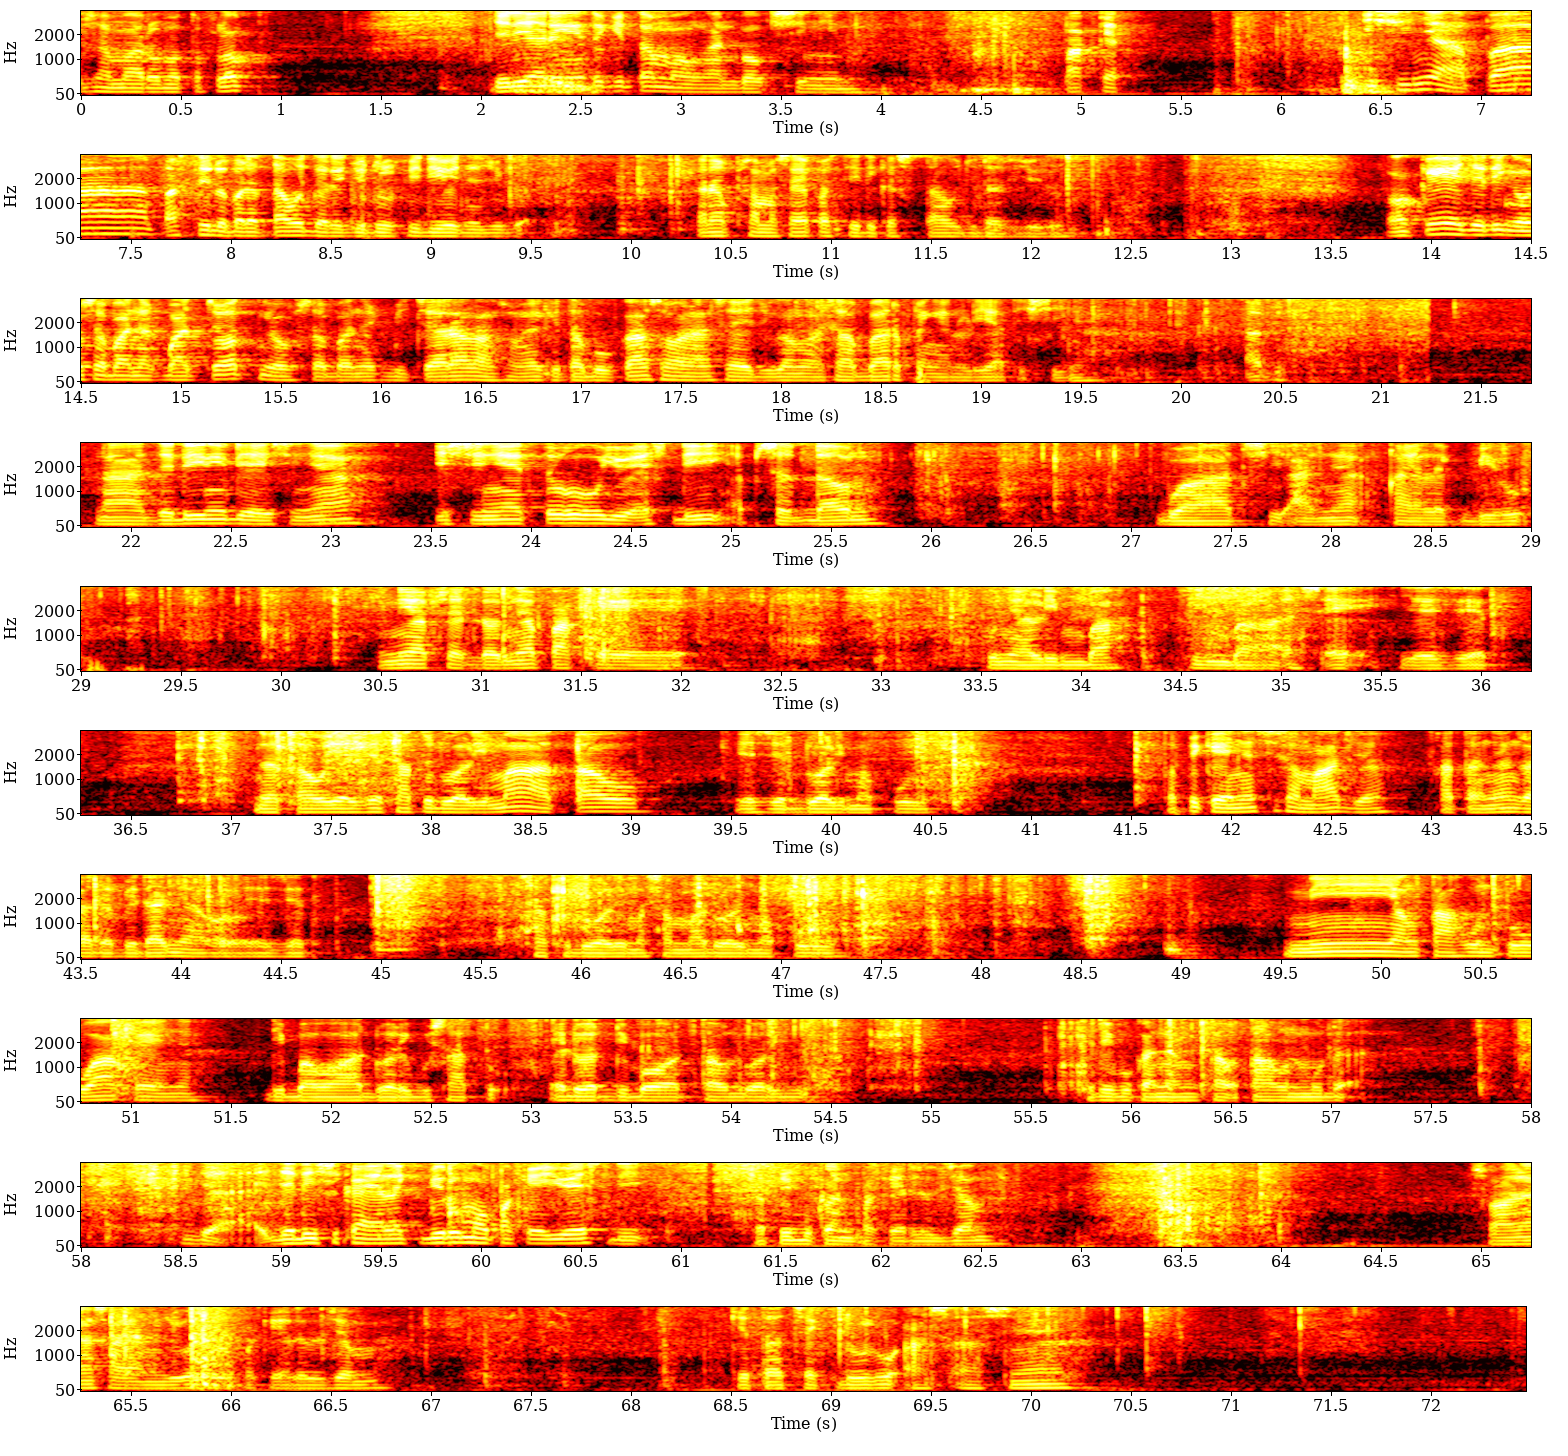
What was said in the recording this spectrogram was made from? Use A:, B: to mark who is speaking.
A: Bersama Romoto Vlog. Jadi hari ini tuh kita mau unboxing ini paket. Isinya apa? Pasti udah pada tahu dari judul videonya juga. Karena sama saya pasti dikasih tahu dari judul. Oke, jadi nggak usah banyak bacot, nggak usah banyak bicara, langsung aja kita buka. Soalnya saya juga nggak sabar pengen lihat isinya. Aduh. Nah, jadi ini dia isinya. Isinya itu USD upside down buat si Anya kayak leg biru ini upside downnya pakai punya limbah limbah SE YZ nggak tahu YZ 125 atau YZ 250 tapi kayaknya sih sama aja. Katanya nggak ada bedanya kalau YZ 125 sama 250 ini yang tahun tua kayaknya di bawah 2001 eh di bawah tahun 2000 jadi bukan yang tahu tahun muda ya jadi si kayak biru mau pakai USD tapi bukan pakai real jam. Soalnya sayang juga kalau pakai real jam. Kita cek dulu as-asnya.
